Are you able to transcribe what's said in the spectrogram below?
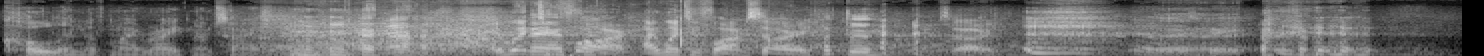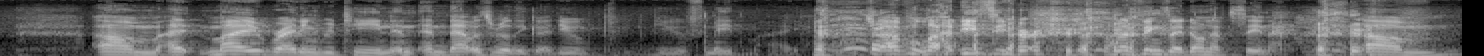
colon of my right. I'm sorry. it went too far. I went too far. I'm sorry. What the? I'm sorry. that was great. um, I, my writing routine, and, and that was really good. You, you've made my, my job a lot easier. a lot of things I don't have to say now. Um,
